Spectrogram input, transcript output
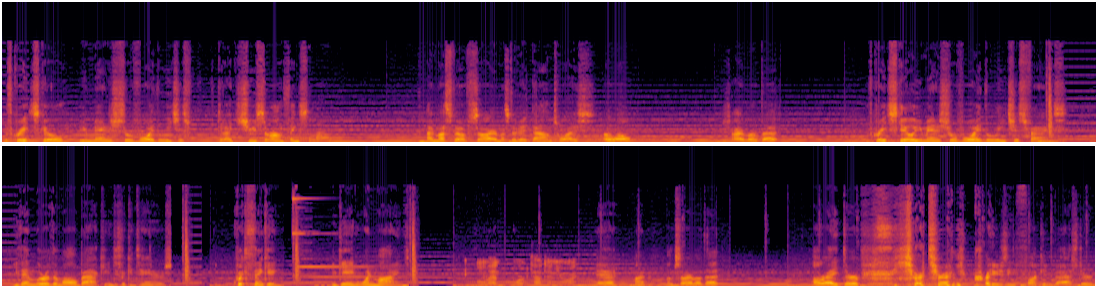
with great skill, you manage to avoid the leeches. Did I choose the wrong thing somehow? I must have. Sorry, I must have hit down twice. Oh well. Sorry about that. With great skill, you manage to avoid the leech's fangs. You then lure them all back into the containers. Quick thinking. You gain one mind. Well, that worked out anyway. Yeah, my, I'm sorry about that. Alright, Durp. Your turn, you crazy fucking bastard.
